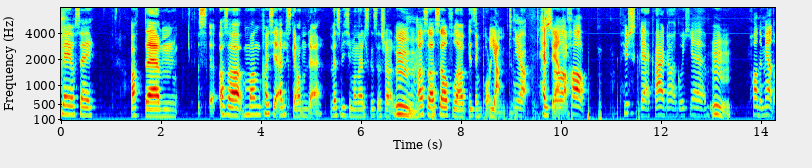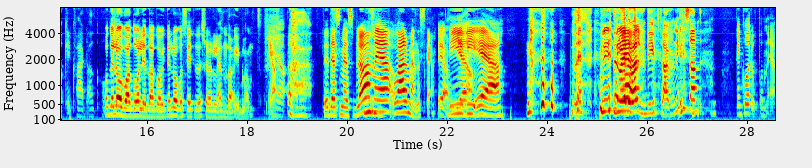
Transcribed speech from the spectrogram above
pleier å si at s- altså, man kan ikke elske andre hvis ikke man elsker seg sjøl. Mm. Altså, self-love is important. Ja. Ja. Helt så enig. Ha, husk det hver dag, og ikke Mm. ha det med dere hver dag. Og, Og det er lov å ha dårlige dager òg. Det er lov å si til deg sjøl en dag iblant. Ja. ja. Det er det som er så bra med å være menneske. Ja. Vi, vi er vi, Det vi var er veldig dypt her, men ikke sant? Det går opp og ned.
